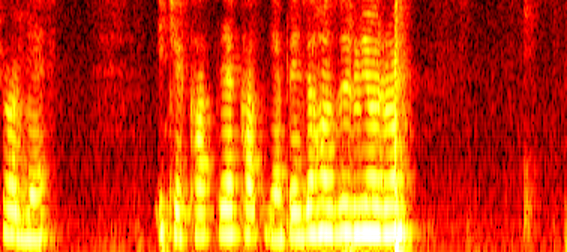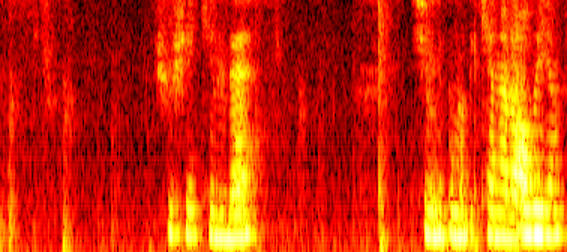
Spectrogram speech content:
Şöyle içe katlıya katlıya beze hazırlıyorum. Şu şekilde. Şimdi bunu bir kenara alayım.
